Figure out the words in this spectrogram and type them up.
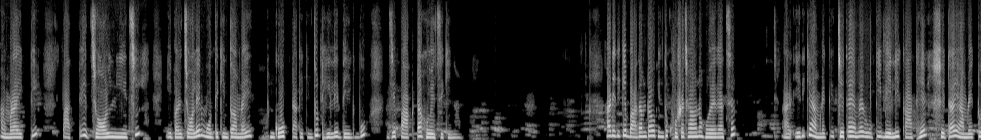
আমরা একটি পাত্রে জল নিয়েছি। এবার জলের মধ্যে কিন্তু আমরা এই গুড়টাকে কিন্তু ঢেলে দেখব যে পাকটা হয়েছে কিনা। আর এদিকে বাদামটাও কিন্তু খোসা ছাড়ানো হয়ে গেছে। আর এদিকে আমরা একটি যেটাই আমরা রুটি, বেলি, কাঠের সেটাই আমরা একটু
